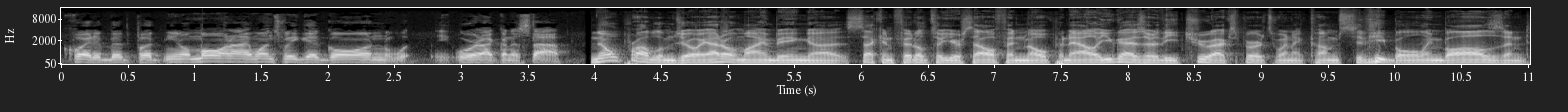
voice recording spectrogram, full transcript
quite a bit, but you know, Mo and I, once we get going, we're not going to stop. No problem, Joey. I don't mind being uh, second fiddle to yourself and Mo Pinel. You guys are the true experts when it comes to the bowling balls and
